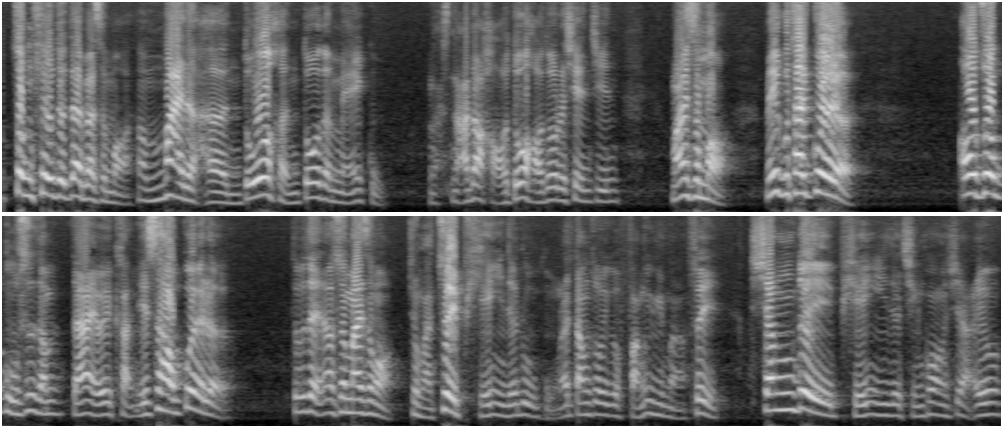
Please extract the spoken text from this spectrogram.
重挫就代表什么？他们卖了很多很多的美股，拿到好多好多的现金，买什么？美股太贵了。欧洲股市咱们等下也会看，也是好贵了，对不对？那时候买什么？就买最便宜的入股来当做一个防御嘛。所以相对便宜的情况下，哎呦，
